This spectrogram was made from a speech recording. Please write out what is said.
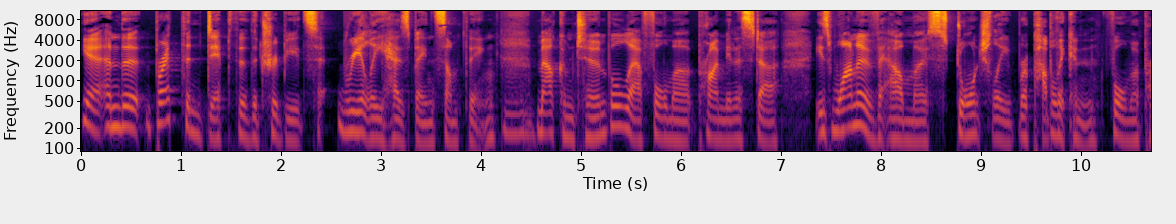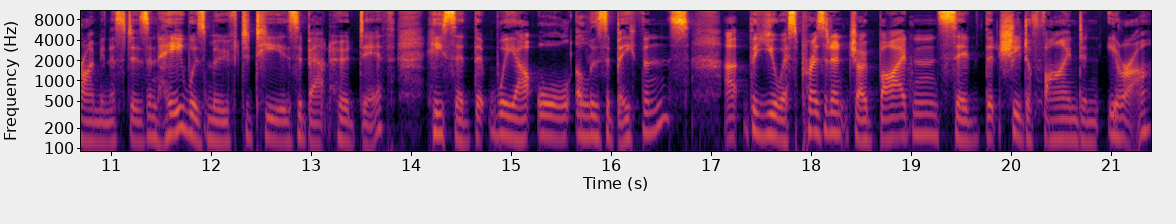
Yeah, and the breadth and depth of the tributes really has been something. Mm. Malcolm Turnbull, our former Prime Minister, is one of our most staunchly Republican former Prime Ministers, and he was moved to tears about her death. He said that we are all Elizabethans. Uh, the US President, Joe Biden, said that she defined an era,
